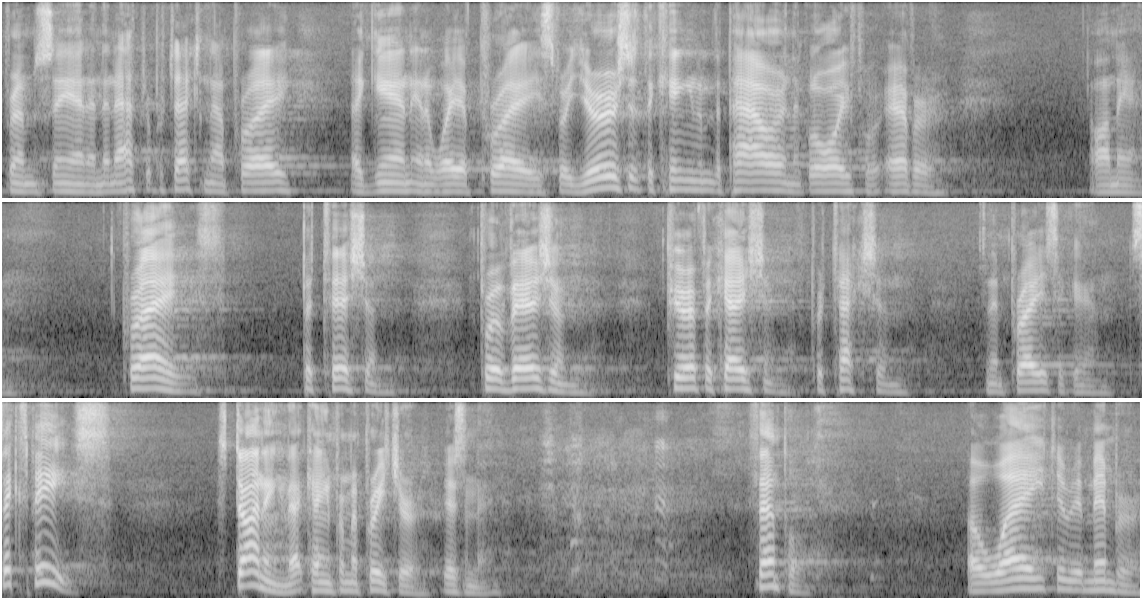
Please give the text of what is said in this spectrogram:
from sin. And then after protection, I pray again in a way of praise. For yours is the kingdom, the power, and the glory forever. Amen. Praise, petition, provision, purification, protection, and then praise again. Six P's. Stunning, that came from a preacher, isn't it? Simple. A way to remember,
